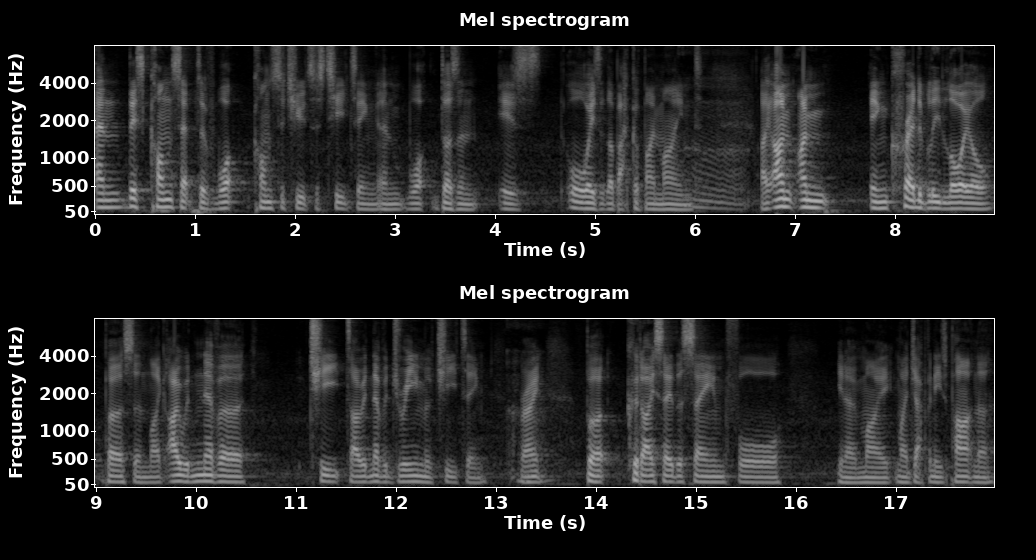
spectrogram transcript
and this concept of what constitutes as cheating and what doesn't is always at the back of my mind. Hmm. Like, I'm I'm incredibly loyal person. Like, I would never cheat. I would never dream of cheating, uh-huh. right? But could I say the same for, you know, my my Japanese partner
